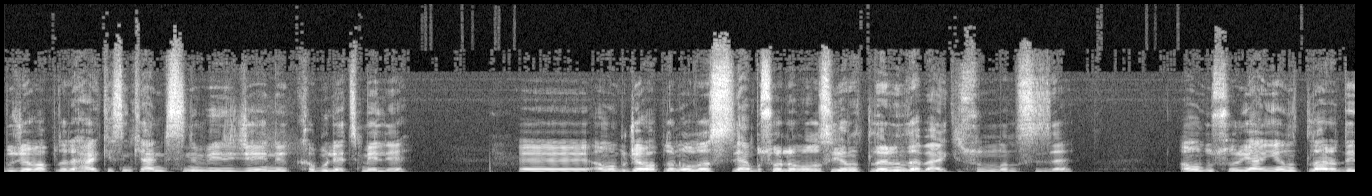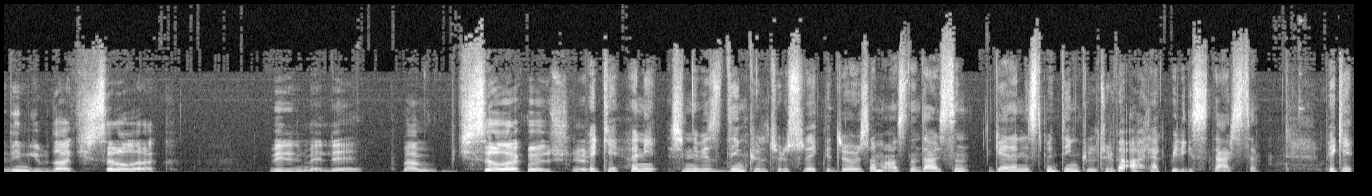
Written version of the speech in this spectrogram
bu cevapları herkesin kendisinin vereceğini kabul etmeli. ama bu cevapların olası yani bu soruların olası yanıtlarını da belki sunmalı size. Ama bu soru yani yanıtlar dediğim gibi daha kişisel olarak verilmeli. Ben kişisel olarak böyle düşünüyorum. Peki hani şimdi biz din kültürü sürekli diyoruz ama aslında dersin genel ismi din kültürü ve ahlak bilgisi dersi. Peki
